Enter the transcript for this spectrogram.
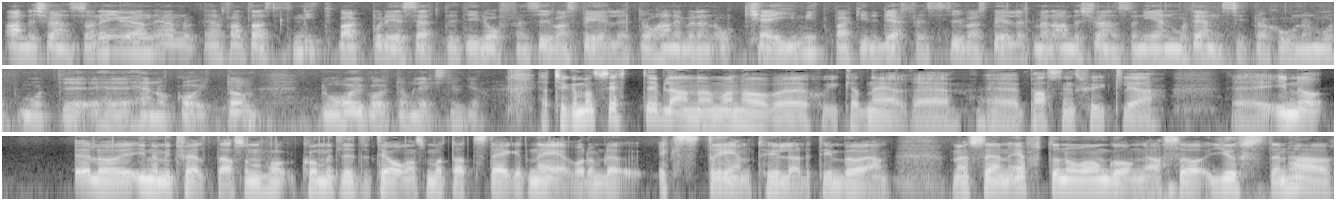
Anders Svensson är ju en, en, en, fantastisk mittback på det sättet i det offensiva spelet och han är väl en okej okay mittback i det defensiva spelet men Anders Svensson i en mot en situationen mot, mot eh, Henok Goitom då har ju Goitom lekstuga. Jag tycker man sett det ibland när man har eh, skickat ner eh, eh, passningsskickliga eh, inner, eller inom mitt fält där som har kommit lite till åren som har tagit steget ner och de blev extremt hyllade till en början. Men sen efter några omgångar så just den här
